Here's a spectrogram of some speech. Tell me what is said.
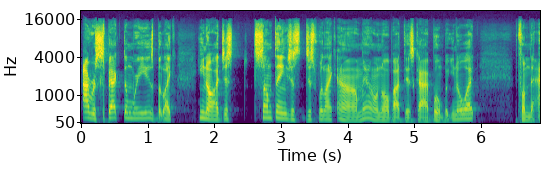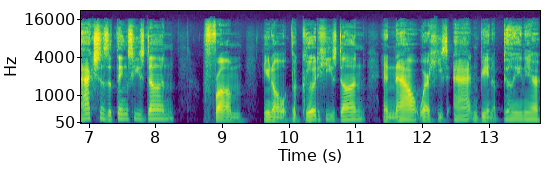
I respect him where he is, but like, you know, I just some things just just were like, oh man, I don't know about this guy. Boom. But you know what? From the actions, the things he's done, from you know the good he's done, and now where he's at and being a billionaire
